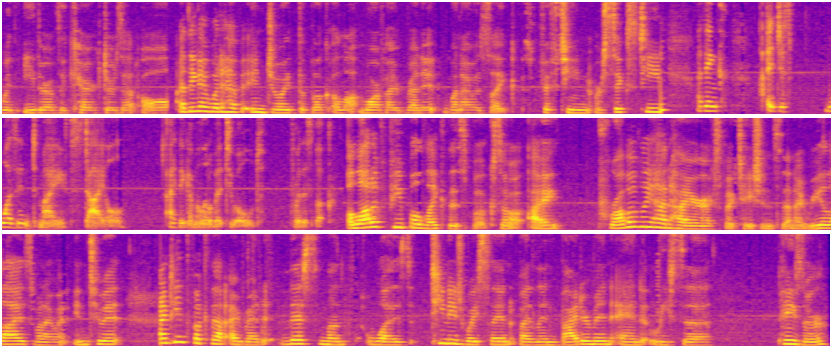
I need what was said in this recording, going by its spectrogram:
with either of the characters at all. I think I would have enjoyed the book a lot more if I read it when I was like 15 or 16. I think it just wasn't my style. I think I'm a little bit too old for this book. A lot of people like this book, so I probably had higher expectations than I realized when I went into it. The 19th book that I read this month was Teenage Waistland by Lynn Biederman and Lisa Peyser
